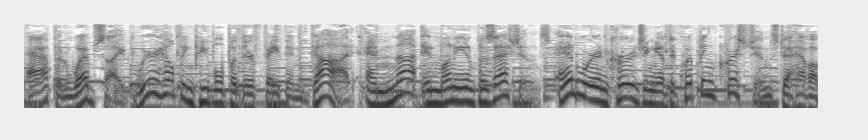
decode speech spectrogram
app, and website, we're helping people put their faith in God and not in money and possessions. And we're encouraging and equipping Christians to have a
